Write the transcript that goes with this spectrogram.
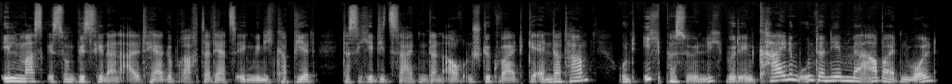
Elon Musk ist so ein bisschen ein althergebrachter, der hat es irgendwie nicht kapiert, dass sich hier die Zeiten dann auch ein Stück weit geändert haben. Und ich persönlich würde in keinem Unternehmen mehr arbeiten wollen,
